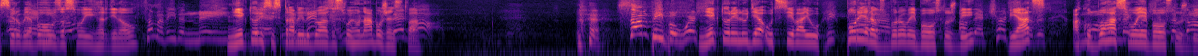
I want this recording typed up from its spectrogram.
si robia bohov zo svojich hrdinov. Niektorí si spravili Boha zo svojho náboženstva. Niektorí ľudia uctievajú poriadok zborovej bohoslužby viac ako Boha svojej bohoslužby.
